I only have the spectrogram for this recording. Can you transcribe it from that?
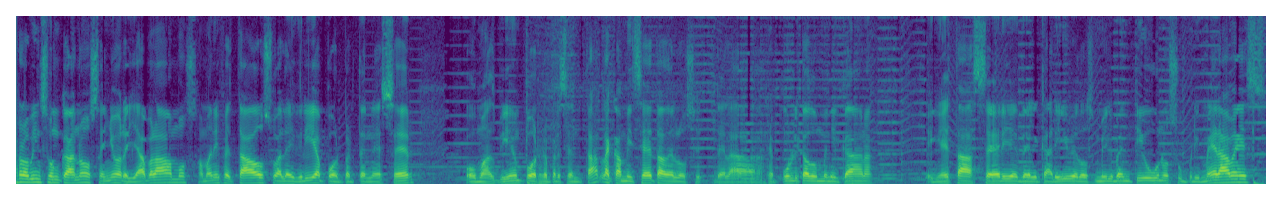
Robinson Cano, señores, ya hablábamos, ha manifestado su alegría por pertenecer o más bien por representar la camiseta de, los, de la República Dominicana en esta serie del Caribe 2021, su primera vez,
